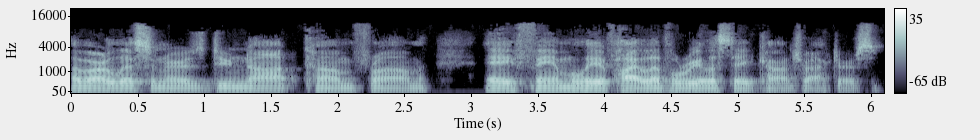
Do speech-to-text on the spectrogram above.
of our listeners do not come from a family of high level real estate contractors.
